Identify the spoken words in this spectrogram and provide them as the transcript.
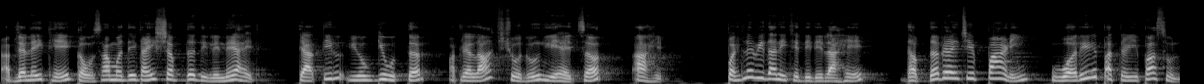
आपल्याला इथे कंसामध्ये काही शब्द दिलेले आहेत त्यातील योग्य उत्तर आपल्याला शोधून लिहायचं आहे. पहिलं विधान इथे दिलेलं आहे धबधब्याचे पाणी वरील पातळीपासून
